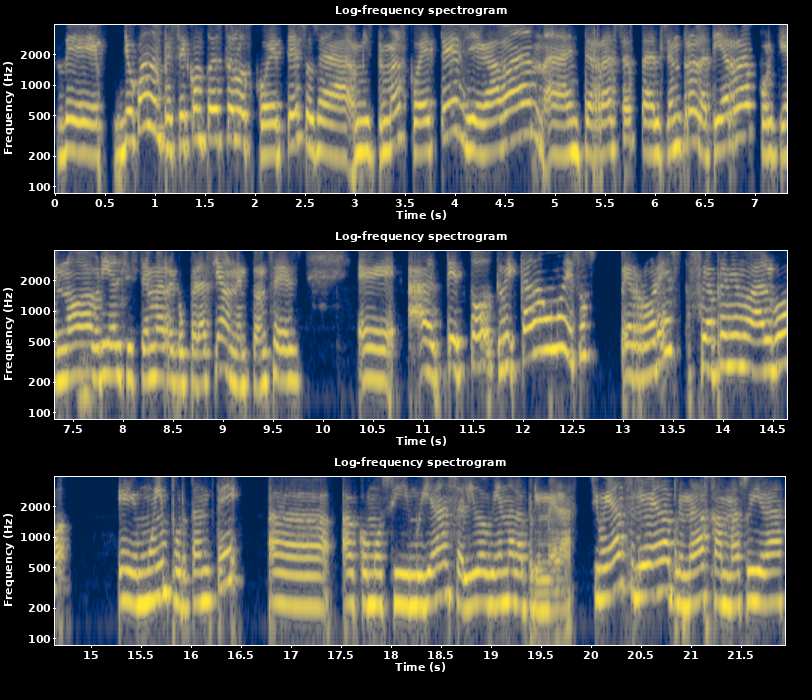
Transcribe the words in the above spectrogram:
de, yo cuando empecé con todo esto de los cohetes, o sea, mis primeros cohetes llegaban a enterrarse hasta el centro de la Tierra porque no habría el sistema de recuperación. Entonces, eh, de, todo, de cada uno de esos errores fui aprendiendo algo eh, muy importante a, como si me hubieran salido bien a la primera. Si me hubieran salido bien a la primera, jamás hubiera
